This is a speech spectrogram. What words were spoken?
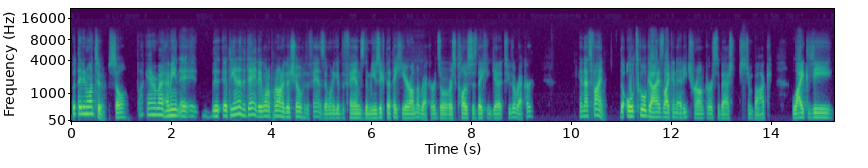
But they didn't want to, so fuck everybody. I mean, it, it, the, at the end of the day, they want to put on a good show for the fans. They want to give the fans the music that they hear on the records, or as close as they can get it to the record, and that's fine. The old school guys like an Eddie Trunk or Sebastian Bach, like the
